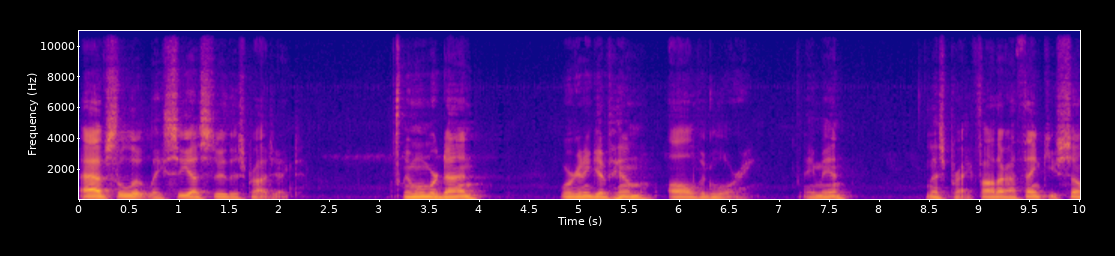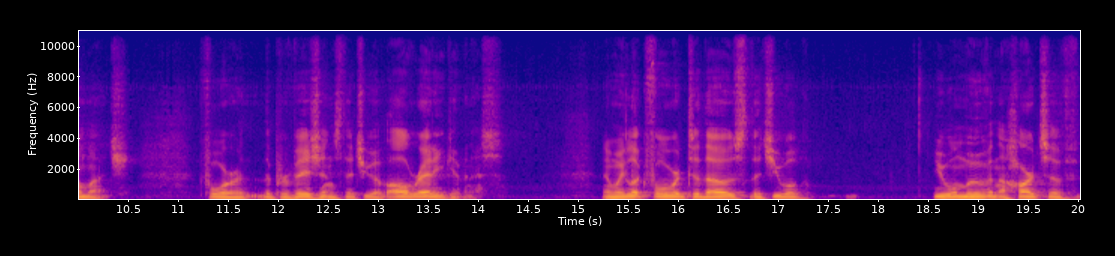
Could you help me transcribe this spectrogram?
absolutely see us through this project. And when we're done, we're going to give Him all the glory. Amen. Let's pray. Father, I thank you so much for the provisions that you have already given us. And we look forward to those that you will you will move in the hearts of,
